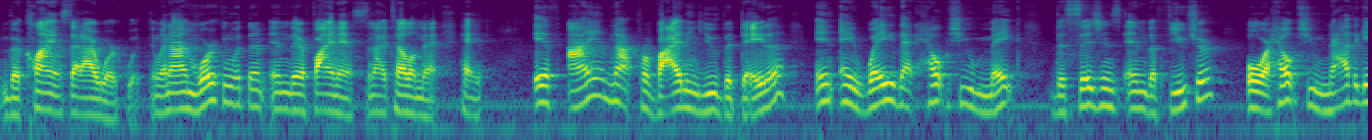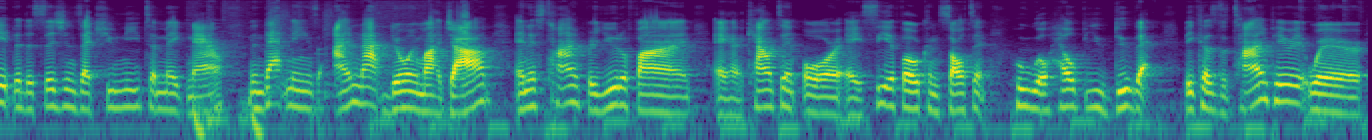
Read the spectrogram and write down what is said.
the clients that I work with. When I'm working with them in their finances, and I tell them that, hey, if I am not providing you the data in a way that helps you make decisions in the future, or helps you navigate the decisions that you need to make now, then that means I'm not doing my job. And it's time for you to find an accountant or a CFO consultant who will help you do that. Because the time period where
